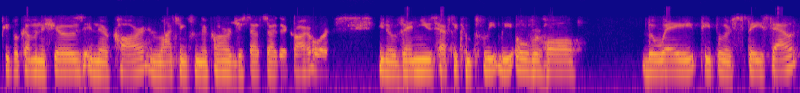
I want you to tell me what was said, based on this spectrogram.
people coming to shows in their car and watching from their car or just outside their car, or, you know, venues have to completely overhaul the way people are spaced out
